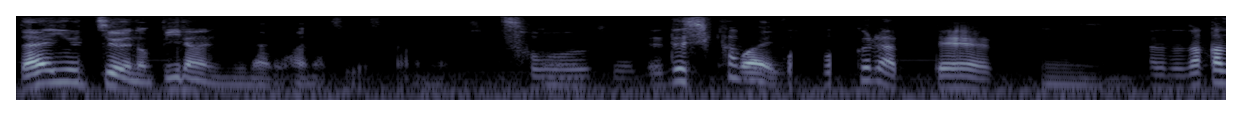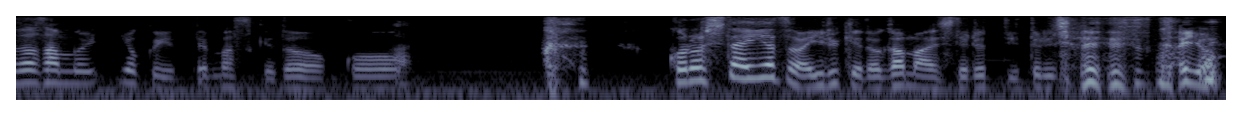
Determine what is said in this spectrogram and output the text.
大宇宙のヴィランになる話ですからね。そうですよね。で、しかも僕らって、うん。あの、中澤さんもよく言ってますけど、こう、はい 殺したい奴はいるけど我慢してるって言ってるじゃないですか、よく。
